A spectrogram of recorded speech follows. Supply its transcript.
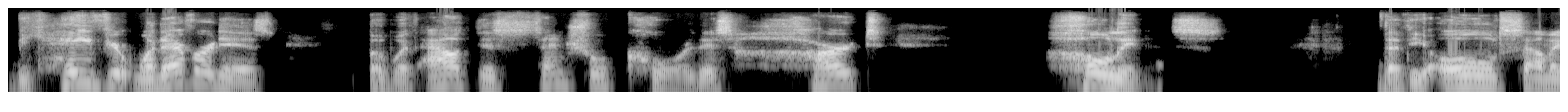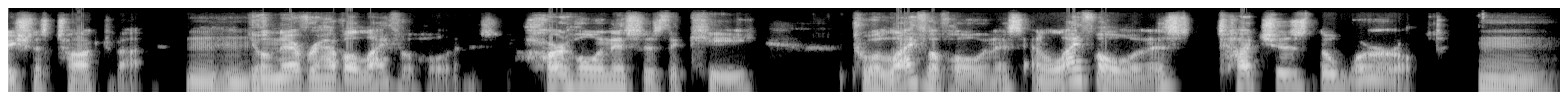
behavior, whatever it is, but without this central core, this heart holiness that the old salvationists talked about. Mm-hmm. You'll never have a life of holiness. Heart holiness is the key to a life of holiness, and life of holiness touches the world. Mm.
